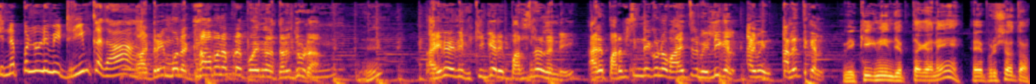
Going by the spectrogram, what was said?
చిన్నప్పటి నుండి మీ డ్రీమ్ కదా? ఆ డ్రీమ్ మొన్న ఘామనప్పుడే పోయింది దరిద్రుడా అయినా ఇది విక్కీ గారి పర్సనల్ అండి. ఆయన పర్మిషన్ లేకుండా వాయించడం ఇల్లీగల్ ఐ మీన్ అనెతికల్ విక్కీకి నేను చెప్తా గానీ హే పురుషోత్తం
